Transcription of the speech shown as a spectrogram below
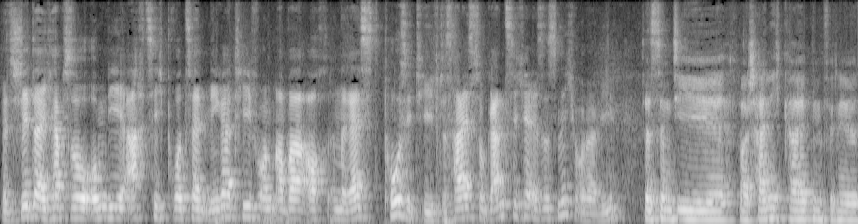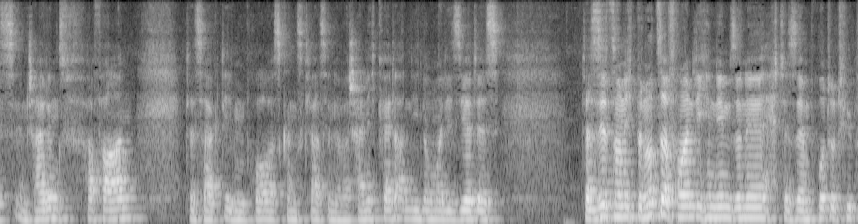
Jetzt steht da, ich habe so um die 80 Prozent negativ und aber auch einen Rest positiv. Das heißt, so ganz sicher ist es nicht, oder wie? Das sind die Wahrscheinlichkeiten für das Entscheidungsverfahren. Das sagt eben ProAus ganz klar, es ist eine Wahrscheinlichkeit an, die normalisiert ist. Das ist jetzt noch nicht benutzerfreundlich in dem Sinne, das ist ein Prototyp.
